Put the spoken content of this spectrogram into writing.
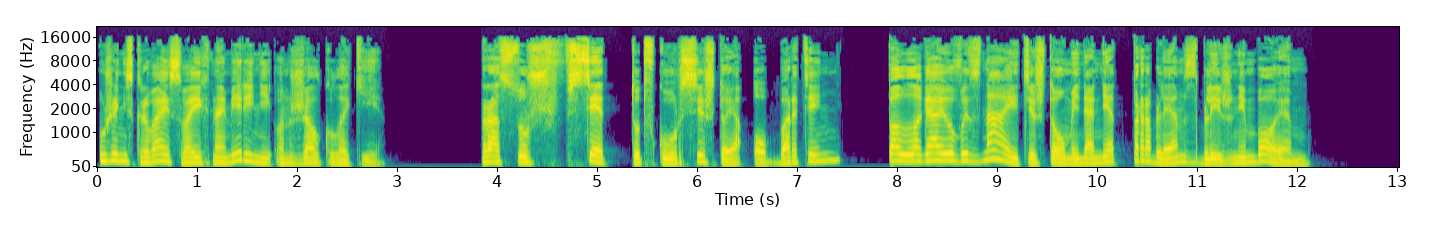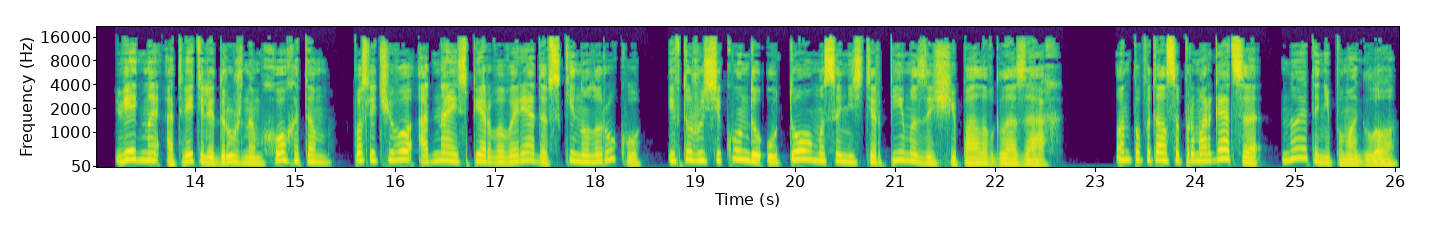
Уже не скрывая своих намерений, он сжал кулаки. «Раз уж все тут в курсе, что я оборотень, полагаю, вы знаете, что у меня нет проблем с ближним боем». Ведьмы ответили дружным хохотом, после чего одна из первого ряда вскинула руку и в ту же секунду у Томаса нестерпимо защипало в глазах. Он попытался проморгаться, но это не помогло.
